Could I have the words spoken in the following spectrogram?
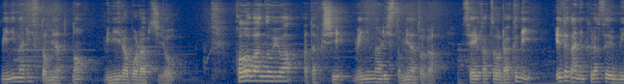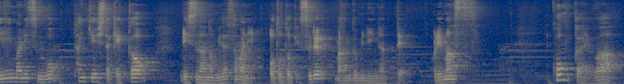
ミニマリスト湊のミニラボラジオ。この番組は私ミニマリスト湊が生活を楽に豊かに暮らせるミニマリスムを探求した結果をリスナーの皆様にお届けする番組になっております。今回は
